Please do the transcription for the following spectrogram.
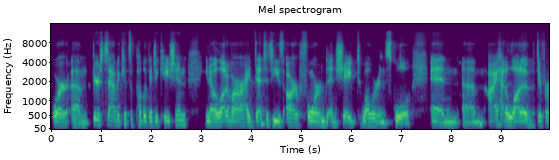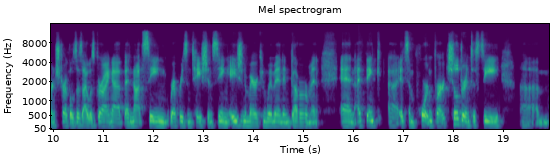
or um, fierce advocates of public education. You know, a lot of our identities are formed and shaped while we're in school. And um, I had a lot of different struggles as I was growing up and not seeing representation, seeing Asian American women in government. And I think uh, it's important for our children to see um,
